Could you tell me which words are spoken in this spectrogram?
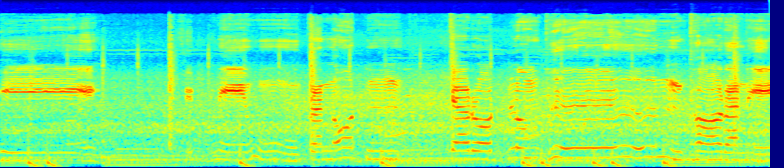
ธี สิบนิ้วประนดจะรดลงพื้นธรณี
